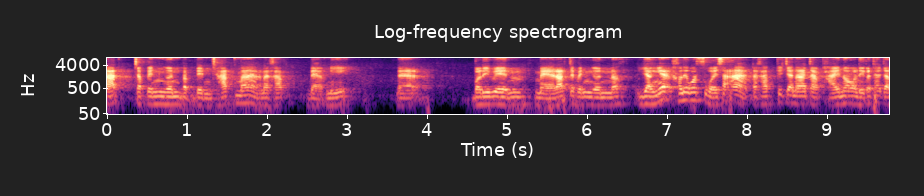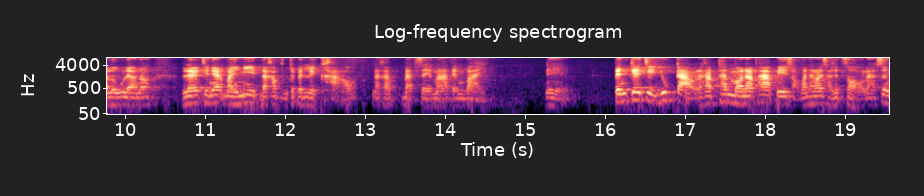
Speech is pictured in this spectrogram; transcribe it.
รัดจะเป็นเงินแบบเด่นชัดมากนะครับ แบบนี้นะฮะบริเวณแหมรัดจะเป็นเงินเนาะอย่างเงี้ยเขาเรียกว่าสวยสะอาดนะครับ พิจารณาจากภายนอกเลยก็แทบจะรู้แล้วเนาะ แล้วทีเนี้ยใบมีดนะครับผมจะเป็นเหล็กขาวนะครับ แบบเสมาเต็มใบนี่เป็นเกจิยุคเก่านะครับ ท่านมรณภาพปี 2532 นะ ซึ่ง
